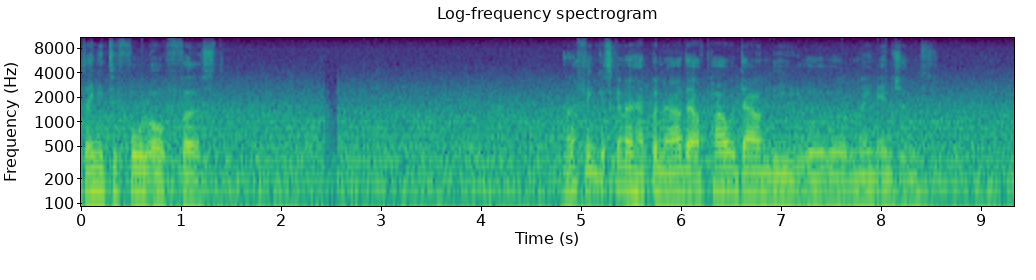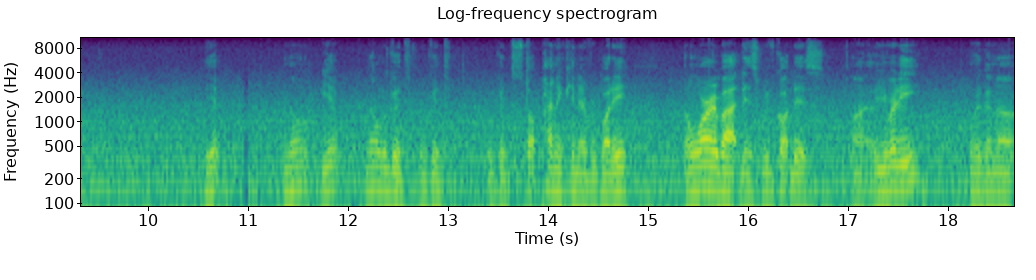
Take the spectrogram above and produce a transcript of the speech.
they need to fall off first. And I think it's going to happen now that I've powered down the, the, the main engines. Yep. No, yep. No, we're good. We're good. We're good. Stop panicking, everybody. Don't worry about this. We've got this. Are you ready? We're going to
